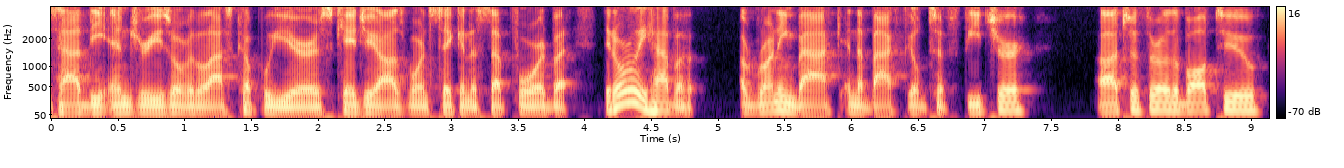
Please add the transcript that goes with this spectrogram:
has had the injuries over the last couple years. KJ Osborn's taken a step forward, but they don't really have a, a running back in the backfield to feature uh, to throw the ball to. You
